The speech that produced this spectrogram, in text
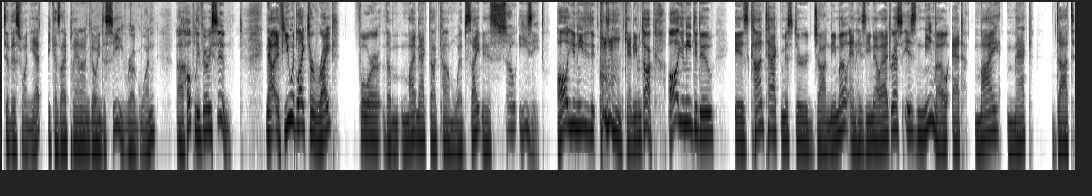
to this one yet because I plan on going to see Rogue One, uh, hopefully very soon. Now, if you would like to write for the mymac.com website, it is so easy. All you need to do, can't even talk. All you need to do is contact Mr. John Nemo, and his email address is nemo at mymac.com.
